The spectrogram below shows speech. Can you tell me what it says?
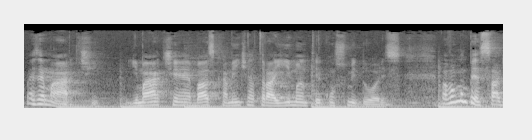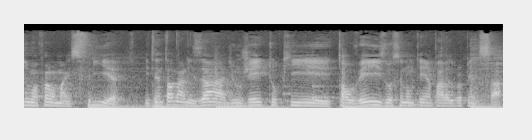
mas é marketing. E marketing é basicamente atrair e manter consumidores. Mas vamos pensar de uma forma mais fria e tentar analisar de um jeito que talvez você não tenha parado para pensar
